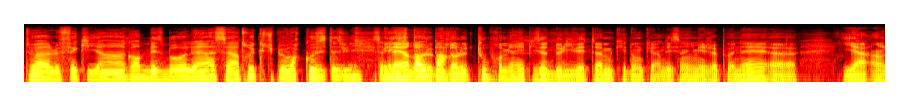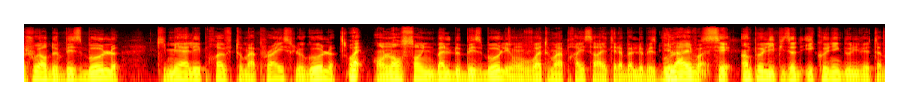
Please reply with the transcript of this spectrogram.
Tu vois, le fait qu'il y a un gant de baseball, hein, c'est un truc que tu peux voir qu'aux États-Unis. D'ailleurs, dans le, dans le tout premier épisode et Tom, qui est donc un dessin animé japonais, euh, il y a un joueur de baseball qui met à l'épreuve Thomas Price, le goal, Ouais. en lançant une balle de baseball et on voit Thomas Price arrêter la balle de baseball. Il arrive, ouais. C'est un peu l'épisode iconique d'Olive et Tom.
